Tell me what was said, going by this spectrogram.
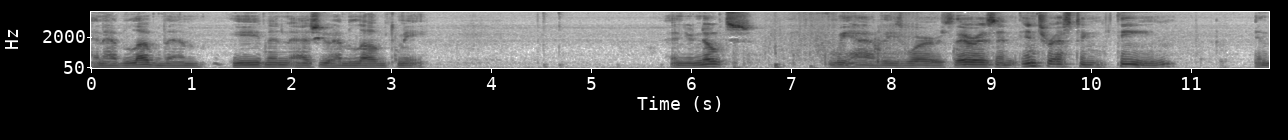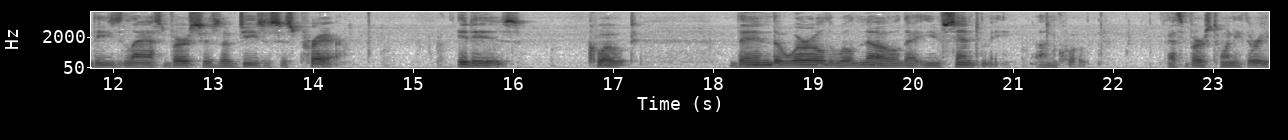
and have loved them even as you have loved me. In your notes, we have these words. There is an interesting theme in these last verses of Jesus' prayer. It is, quote, then the world will know that you sent me, unquote. That's verse 23.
